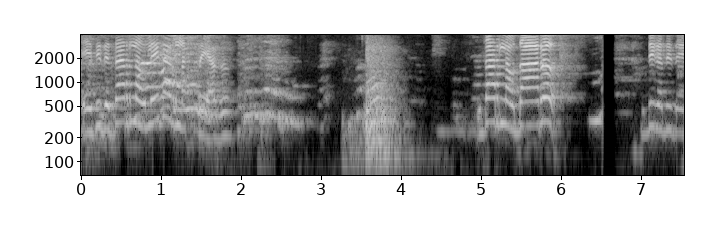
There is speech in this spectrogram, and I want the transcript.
ए तिथे दार लावलंय दार लागतंय अगं. दार लाव दार. दे का दीदे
